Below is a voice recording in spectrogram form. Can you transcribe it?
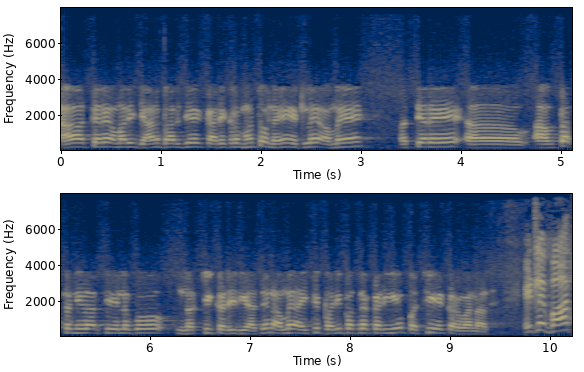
આ અત્યારે અમારી જાણ બહાર જે કાર્યક્રમ હતો ને એટલે અમે અત્યારે આવતા શનિવારથી એ લોકો નક્કી કરી રહ્યા છે ને અમે અહીંથી પરિપત્ર કરીએ પછી એ કરવાના છે. એટલે વાત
